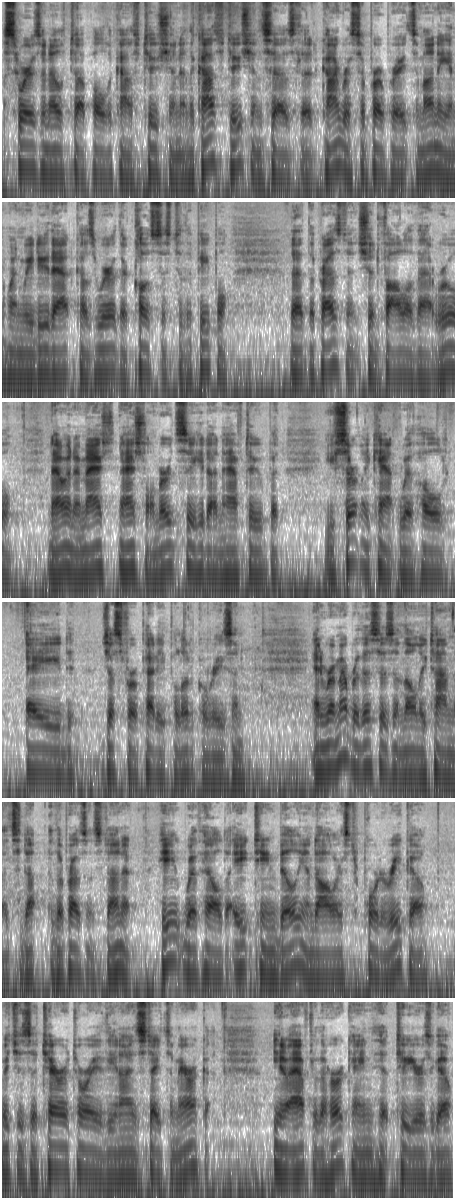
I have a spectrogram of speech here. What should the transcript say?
swears an oath to uphold the Constitution, and the Constitution says that Congress appropriates money, and when we do that, because we're the closest to the people, that the president should follow that rule. Now, in a national emergency, he doesn't have to, but you certainly can't withhold aid just for a petty political reason. And remember, this isn't the only time that the president's done it. He withheld $18 billion to Puerto Rico, which is a territory of the United States of America. You know, after the hurricane hit two years ago,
